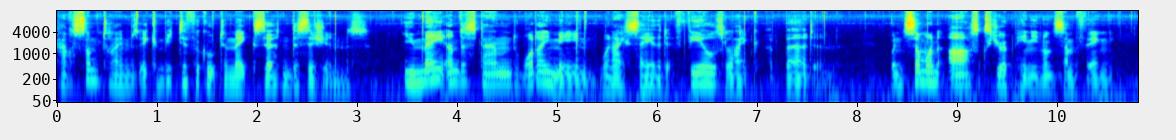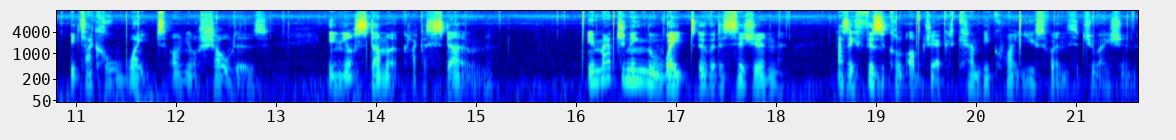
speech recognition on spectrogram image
how sometimes it can be difficult to make certain decisions, you may understand what I mean when I say that it feels like a burden. When someone asks your opinion on something, it's like a weight on your shoulders, in your stomach like a stone. Imagining the weight of a decision as a physical object can be quite useful in the situation.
